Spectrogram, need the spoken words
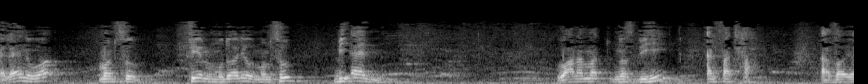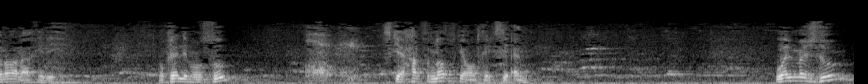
الآن هو منصوب. فعل المضارع والمنصوب بأن. وعلامة نصبه الفتحة. الظاهرة على آخره. Donc là les منصوب. Ce qui est حرف النصب qui est rentré. C'est أن. والمجزوم.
